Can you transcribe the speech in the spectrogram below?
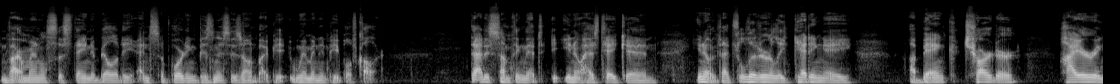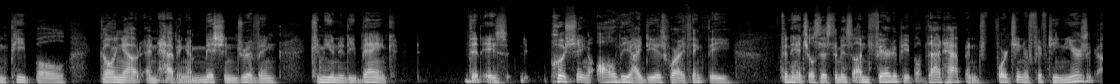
environmental sustainability, and supporting businesses owned by pe- women and people of color. That is something that you know has taken, you know, that's literally getting a a bank charter, hiring people, going out and having a mission-driven community bank that is pushing all the ideas where I think the financial system is unfair to people. That happened 14 or 15 years ago.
